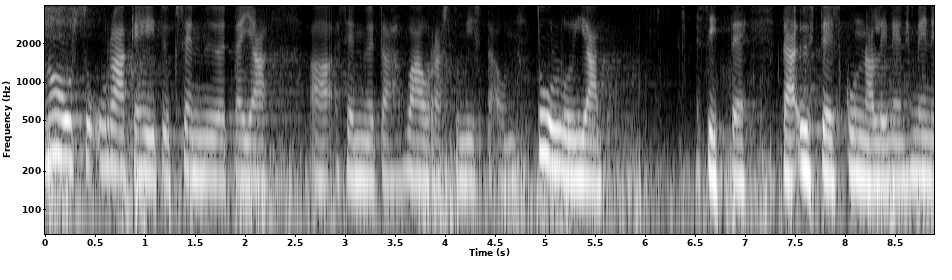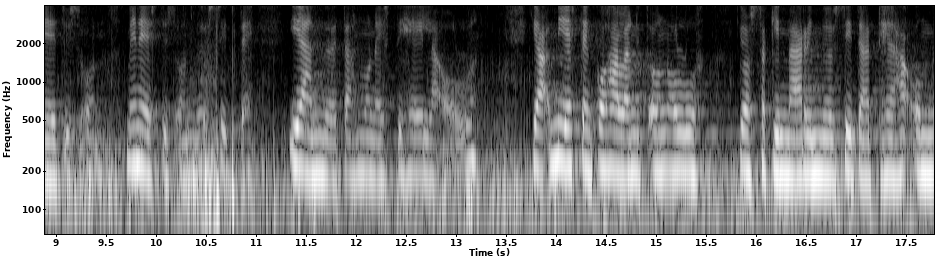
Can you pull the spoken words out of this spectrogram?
noussut urakehityksen myötä ja sen myötä vaurastumista on tullut ja sitten tämä yhteiskunnallinen menetys on, menestys on myös sitten iän myötä monesti heillä ollut. Ja miesten kohdalla nyt on ollut jossakin määrin myös sitä, että he on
